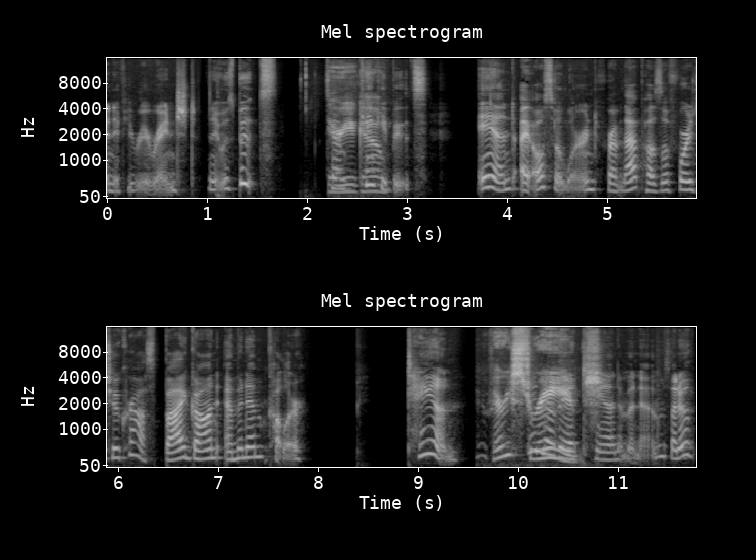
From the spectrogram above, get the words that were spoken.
And if you rearranged, then it was Boots. There So, you go. Kinky Boots. And I also learned from that puzzle 42 across bygone M&M color. Tan. Very know they had strange. tan M&Ms. I know.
